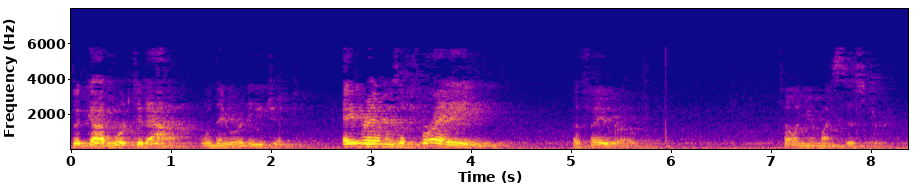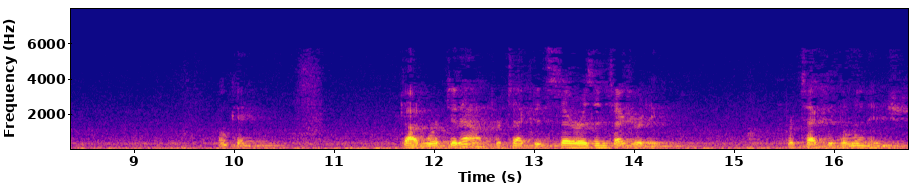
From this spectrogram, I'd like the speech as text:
But God worked it out when they were in Egypt. Abraham was afraid of Pharaoh. Tell him you're my sister. Okay. God worked it out, protected Sarah's integrity, protected the lineage,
